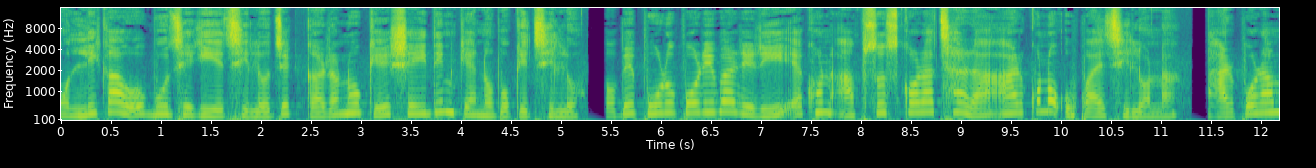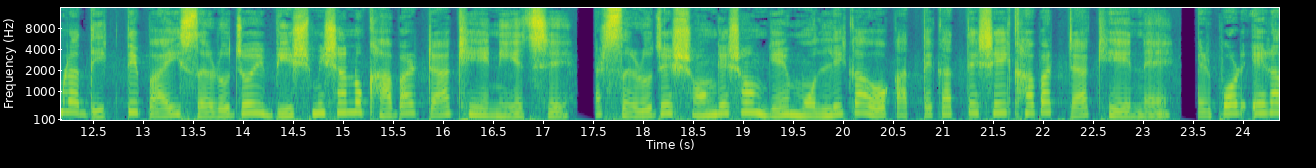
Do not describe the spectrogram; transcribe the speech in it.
মল্লিকাও বুঝে গিয়েছিল যে কারণ ওকে সেই দিন কেন বকেছিল। তবে পুরো পরিবারেরই এখন আফসোস করা ছাড়া আর কোনো উপায় ছিল না। তারপর আমরা দেখতে পাই সরোজ ওই বিষ মিশানো খাবারটা খেয়ে নিয়েছে। আর সরোজের সঙ্গে সঙ্গে মল্লিকাও কাঁদতে কাঁদতে সেই খাবারটা খেয়ে নেয়। এরপর এরা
